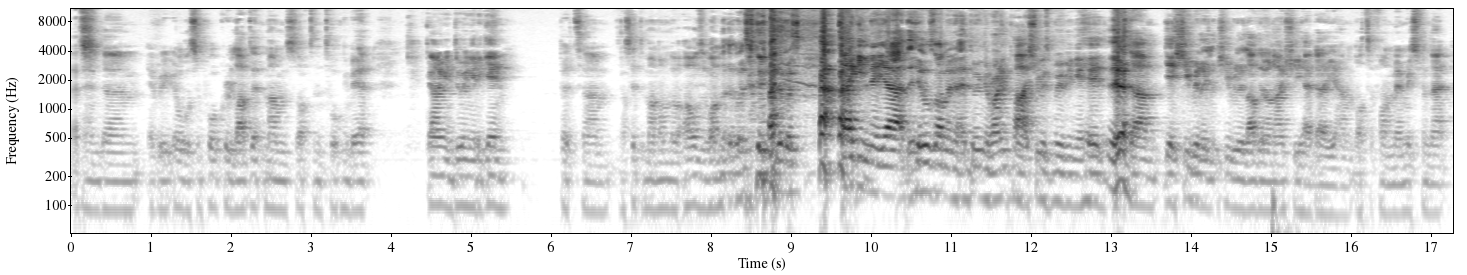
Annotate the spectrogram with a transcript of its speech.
That's and um, every all the support crew loved it. Mum's often talking about going and doing it again. But um, I said to my Mum, I was the one that was, that was taking the uh, the hills on and, and doing the running part. She was moving ahead. Yeah. But, um, yeah. She really she really loved it. I know she had a, um, lots of fond memories from that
